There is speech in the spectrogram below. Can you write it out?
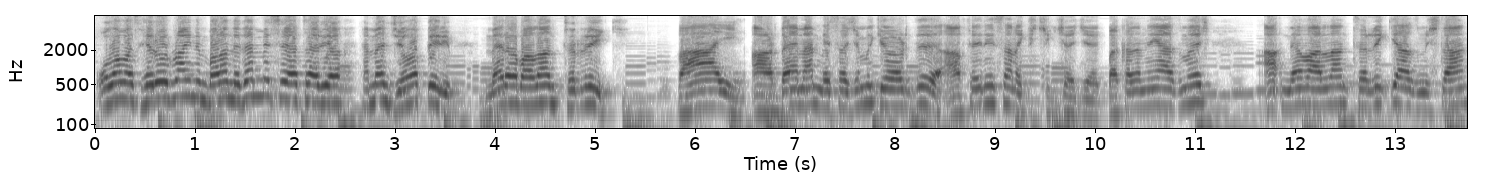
Olamaz. Herobrine'in bana neden mesaj atar ya? Hemen cevap vereyim. Merhaba lan Trik Vay Arda hemen mesajımı gördü. Aferin sana küçük çocuk. Bakalım ne yazmış? Aa, ne var lan tırrik yazmış lan.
